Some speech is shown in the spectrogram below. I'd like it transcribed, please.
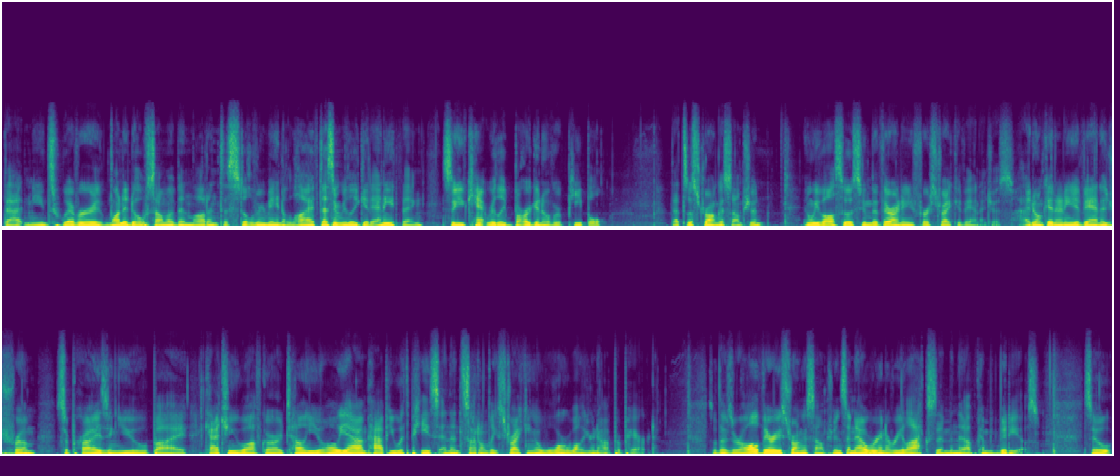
that means whoever wanted Osama bin Laden to still remain alive doesn't really get anything. So you can't really bargain over people. That's a strong assumption. And we've also assumed that there aren't any first strike advantages. I don't get any advantage from surprising you by catching you off guard, telling you, oh, yeah, I'm happy with peace, and then suddenly striking a war while you're not prepared. So those are all very strong assumptions, and now we're going to relax them in the upcoming videos. So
